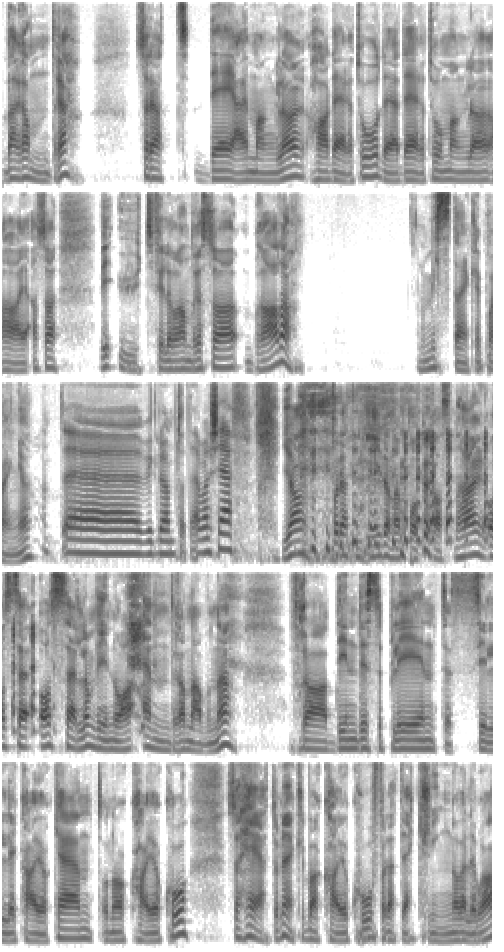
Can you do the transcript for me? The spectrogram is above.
hverandre. Så det at det jeg mangler, har dere to. Det dere to mangler, har jeg Altså, vi utfyller hverandre så bra, da. Nå mista jeg egentlig poenget. At uh, vi glemte at jeg var sjef. Ja, for det, i denne podkasten her, og, se, og selv om vi nå har endra navnet fra Din disiplin til Silje Kai og Kent, og nå Kai og Co., så heter hun egentlig bare Kai og Co, for det klinger veldig bra.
